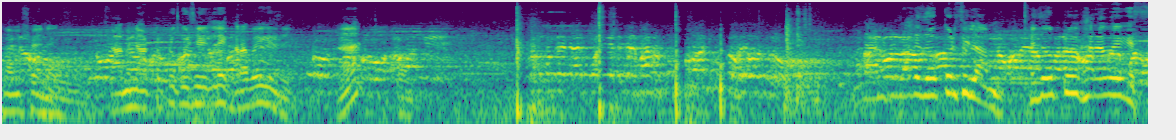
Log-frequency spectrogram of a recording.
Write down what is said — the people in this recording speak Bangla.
সমস্যাই নেই। আমি নাটকটা কইছি এলে খারাপ হয়ে গেছে। হ্যাঁ? যোগ করছিলাম সেই যোগটুকু খারাপ হয়ে গেছে।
